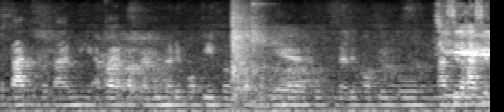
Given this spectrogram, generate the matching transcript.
petani-petani apa ya perkebun dari kopi itu perkebun Iya. dari kopi itu Cie. hasil hasil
